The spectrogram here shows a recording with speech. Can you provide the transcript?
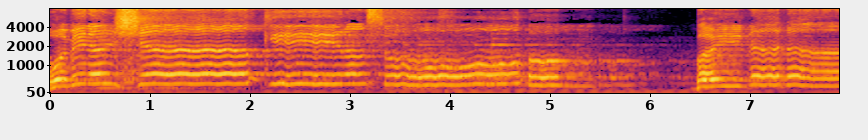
ومن الشاك رسول بيننا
